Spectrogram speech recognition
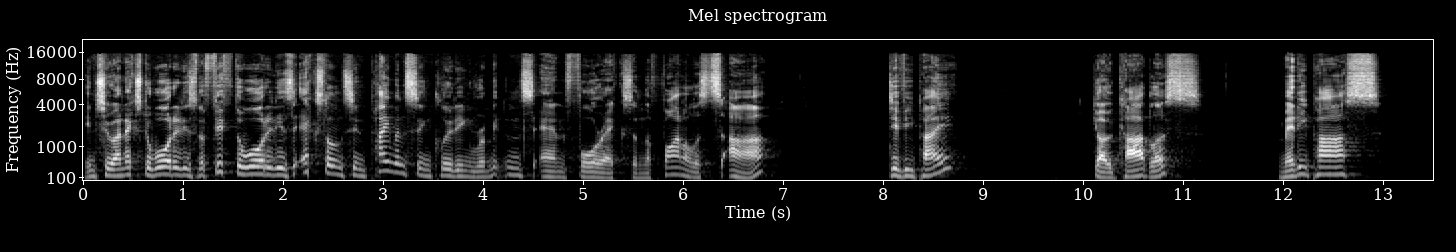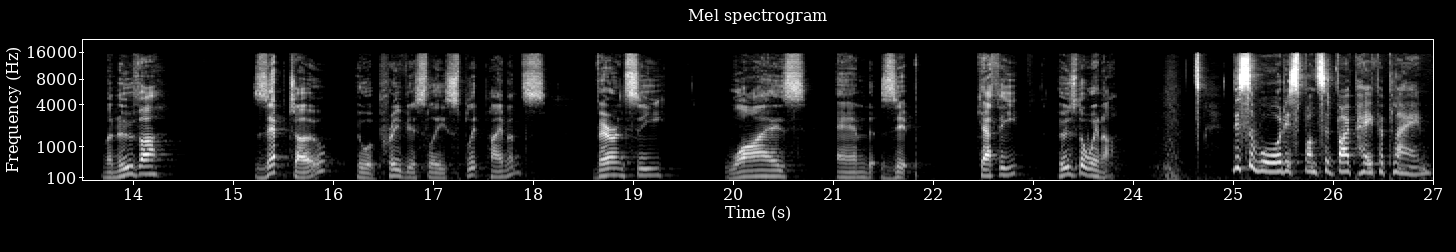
into our next award. It is the fifth award. It is Excellence in Payments, including Remittance and Forex. And the finalists are DiviPay, Go Cardless, Medipass, Monoova, Zepto, who were previously split payments, Verrency, Wise, and Zip. Kathy, who's the winner? This award is sponsored by Paypa Plane.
